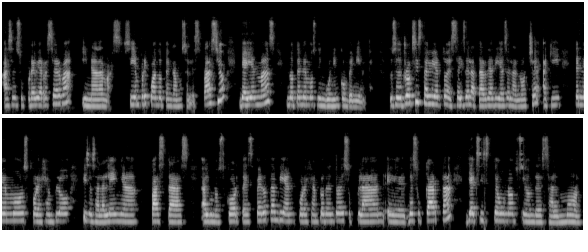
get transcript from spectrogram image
hacen su previa reserva y nada más. Siempre y cuando tengamos el espacio. De ahí en más, no tenemos ningún inconveniente. Entonces, Roxy está abierto de 6 de la tarde a 10 de la noche. Aquí tenemos, por ejemplo, pizzas a la leña, pastas, algunos cortes, pero también, por ejemplo, dentro de su plan, eh, de su carta, ya existe una opción de salmón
